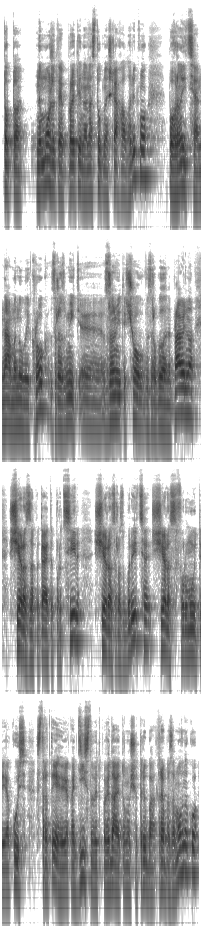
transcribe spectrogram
Тобто не можете пройти на наступний шлях алгоритму, поверніться на минулий крок, зрозуміть, е, зрозуміти, що ви зробили неправильно, ще раз запитайте про ціль, ще раз розберіться, ще раз сформуйте якусь стратегію, яка дійсно відповідає тому, що треба, треба замовнику,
